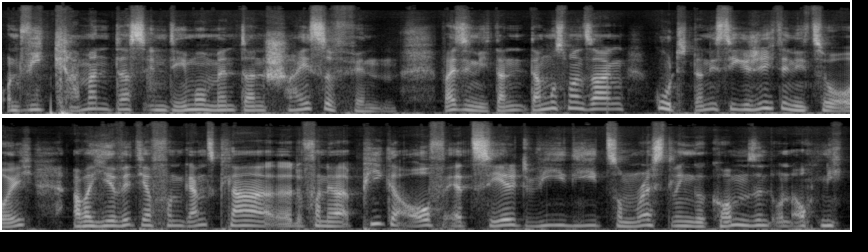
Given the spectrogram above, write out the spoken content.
Und wie kann man das in dem Moment dann scheiße finden? Weiß ich nicht. Dann, dann muss man sagen, gut, dann ist die Geschichte nicht zu euch. Aber hier wird ja von ganz klar äh, von der Pike auf erzählt, wie die zum Wrestling gekommen sind und auch nicht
